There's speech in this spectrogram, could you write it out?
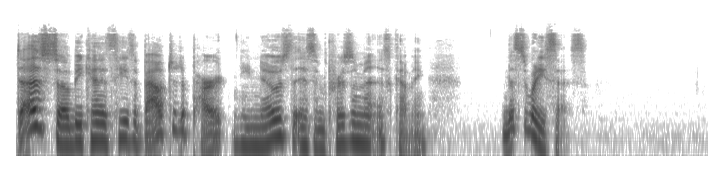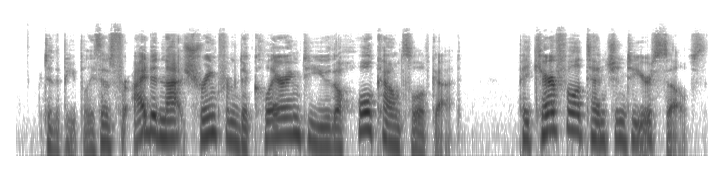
does so because he's about to depart and he knows that his imprisonment is coming. And this is what he says to the people He says, For I did not shrink from declaring to you the whole counsel of God. Pay careful attention to yourselves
